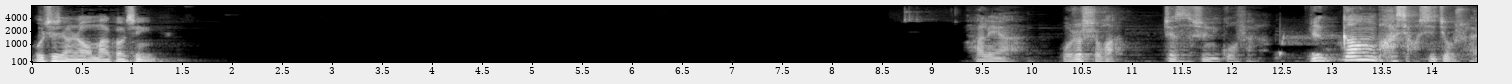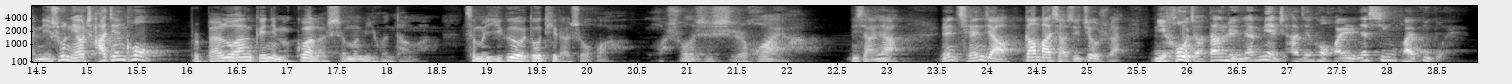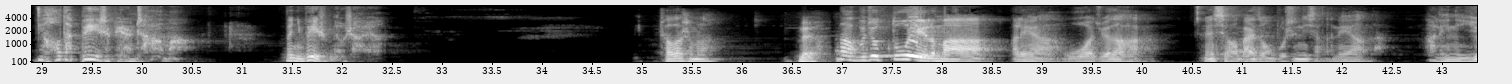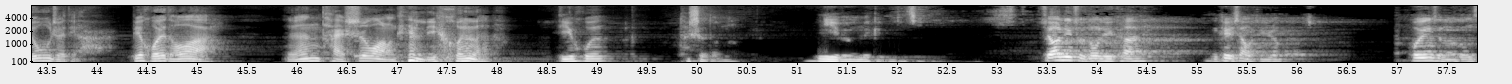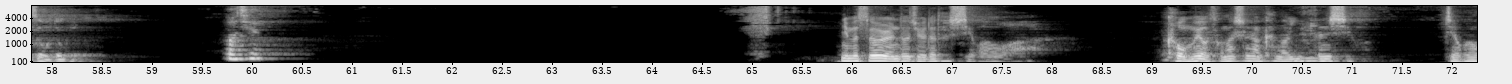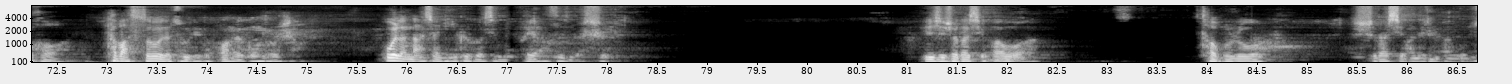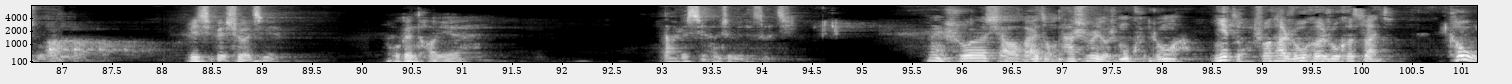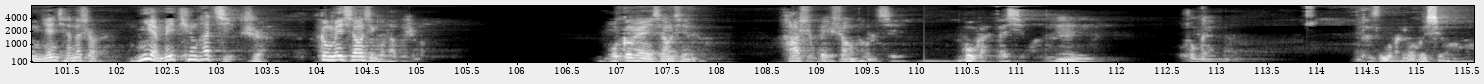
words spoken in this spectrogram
我只想让我妈高兴一点。阿林啊，我说实话，这次是你过分了。人刚把小西救出来，你说你要查监控，不是白洛安给你们灌了什么迷魂汤啊？怎么一个个都替他说话？我说的是实话呀。你想一下，人前脚刚把小西救出来。你后脚当着人家面查监控，怀疑人家心怀不轨，你好歹背着别人查嘛？那你为什么要查呀？查到什么了？没有。那不就对了吗？阿林啊，我觉得哈，人小白总不是你想的那样的。阿林，你悠着点儿，别回头啊，人太失望了，跟你离婚了。离婚？他舍得吗？你以为我没给过他机会？只要你主动离开。你可以向我提任何要求，不影响到公司，我都可以。抱歉，你们所有人都觉得他喜欢我，可我没有从他身上看到一分喜欢。结婚后，他把所有的注意力都放在工作上，为了拿下一个个项目，培养自己的势力。与其说他喜欢我，倒不如……是他喜欢那张办公桌。比起被设计，我更讨厌打着喜欢之名的算计。那你说小白总他是不是有什么苦衷啊？你总说他如何如何算计，可五年前的事儿你也没听他解释，更没相信过他，不是吗？我更愿意相信他是被伤透了心，不敢再喜欢。嗯，中肯。他怎么可能会喜欢我？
